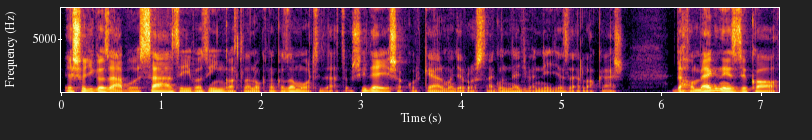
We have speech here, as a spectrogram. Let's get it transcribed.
és hogy igazából 100 év az ingatlanoknak az amortizációs ideje, és akkor kell Magyarországon 44 ezer lakás. De ha megnézzük a,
